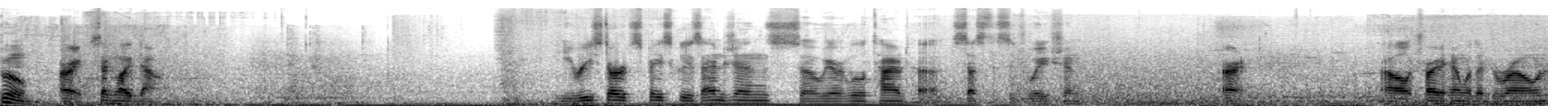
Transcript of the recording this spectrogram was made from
Boom. Alright, second leg down. He restarts basically his engines, so we have a little time to assess the situation. I'll try to hit him with a drone.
